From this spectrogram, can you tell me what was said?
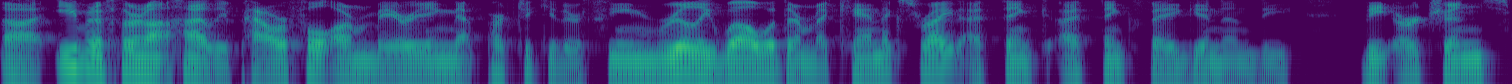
Uh, even if they're not highly powerful, are marrying that particular theme really well with their mechanics. Right? I think I think Fagin and the the urchins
